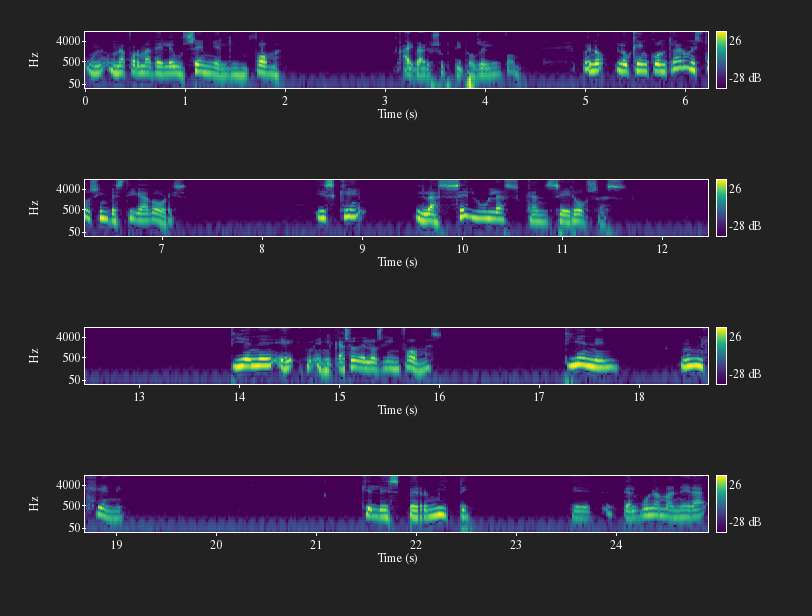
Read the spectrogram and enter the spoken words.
una, forma de leucemia, el linfoma. Hay varios subtipos de linfoma. Bueno, lo que encontraron estos investigadores es que las células cancerosas tienen, eh, en el caso de los linfomas, tienen un gene que les permite eh, de alguna manera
